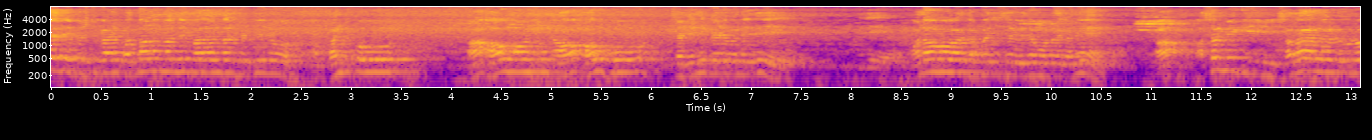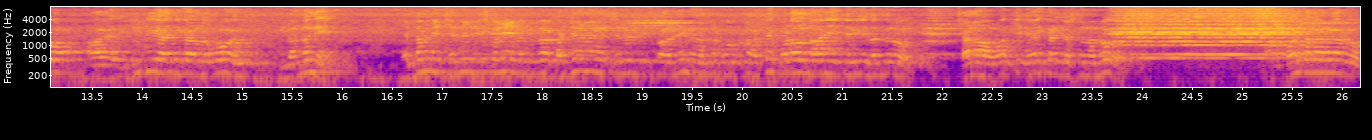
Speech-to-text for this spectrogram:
అది బెస్ట్ కానీ పద్నాలుగు వందలది పదహారు వందలు పెట్టి ఆ పంది పువ్వు ఆవు మాంసం ఆవు ఆవు పువ్వు చటిని ఎన్ని అనేది ఇది మనోభావాలు దెబ్బతీసే విధంగా ఉంటుంది కానీ అసలు మీకు ఈ సలహాదారులు ఆ డ్యూటీ అధికారులకు వీళ్ళందరినీ ఎంతమంది చర్యలు తీసుకొని ఇంకా కఠినమైన చర్యలు తీసుకోవాలని మేము అందరూ కోరుకుంటున్నాం. అంటే కొడాలు నాని తిరిగి వీళ్ళందరూ చాలా ఒత్తి వ్యాఖ్యలు చేస్తున్నారు. ఆ, పవన్ కళ్యాణ్ గారు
